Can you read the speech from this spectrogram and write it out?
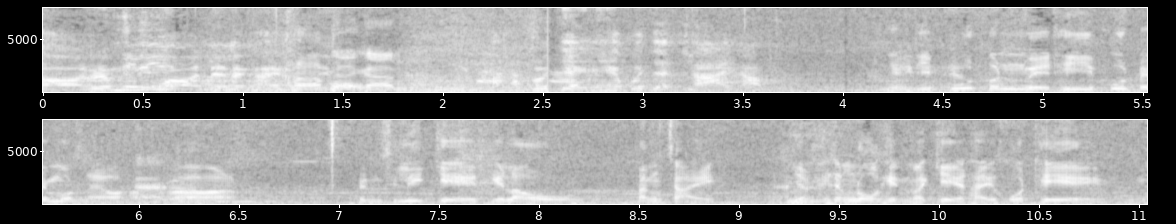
ขอเริ่มที่พี่บอลเลยนะครับครับผมครับโปรเจกต์นี้ครับโปรเจกต์ชายครับ อย่างที่พูดบนเวทีพูดไปหมดแล้วครับก็เป็นซีรีส์เกย์ที่เราตั้งใจ อยากให้ทั้งโลกเห็นว่าเกย์ไทยโคตรเท่จ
